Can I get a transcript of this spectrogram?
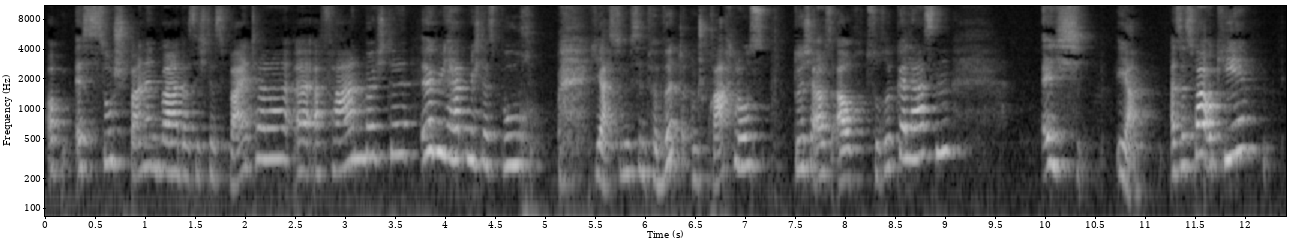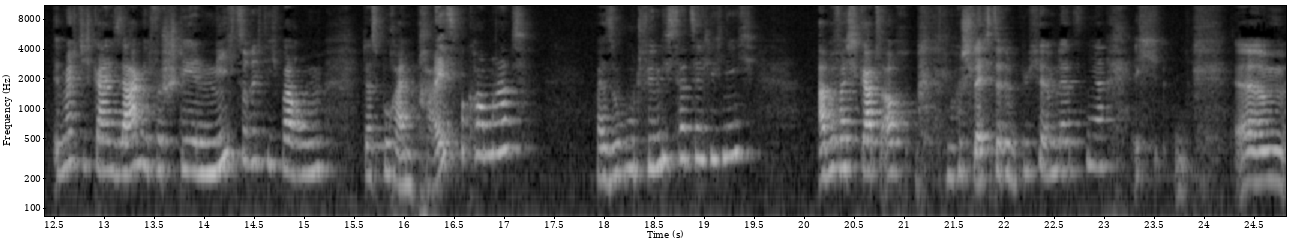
ob es so spannend war, dass ich das weiter äh, erfahren möchte. Irgendwie hat mich das Buch ja so ein bisschen verwirrt und sprachlos durchaus auch zurückgelassen. Ich, ja, also es war okay, möchte ich gar nicht sagen. Ich verstehe nicht so richtig, warum das Buch einen Preis bekommen hat, weil so gut finde ich es tatsächlich nicht. Aber vielleicht gab es auch nur schlechtere Bücher im letzten Jahr. Ich, ähm,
